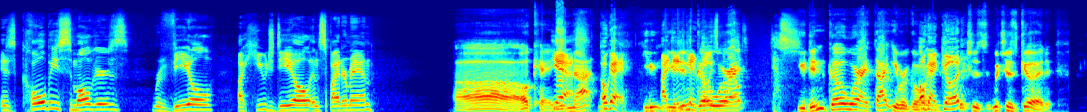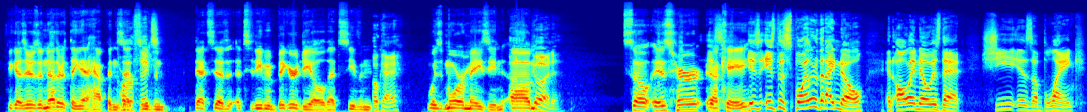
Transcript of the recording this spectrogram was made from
is Cobie Smulders reveal a huge deal in Spider-Man? Oh, okay. Yeah. Not okay. You, I didn't, didn't, get go really where I, spoiled. yes. you didn't go where I thought you were going. Okay, good. Which is which is good because there's another thing that happens Perfect. that's even that's a, it's an even bigger deal. That's even okay. was more amazing. Um, good. So is her Is- okay? Is is the spoiler that I know, and all I know is that she is a blank.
